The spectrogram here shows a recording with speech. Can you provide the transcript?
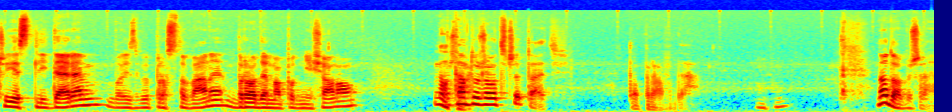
Czy jest liderem, bo jest wyprostowany, brodę ma podniesioną. No Można tak. dużo odczytać. To prawda. Mhm. No dobrze.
